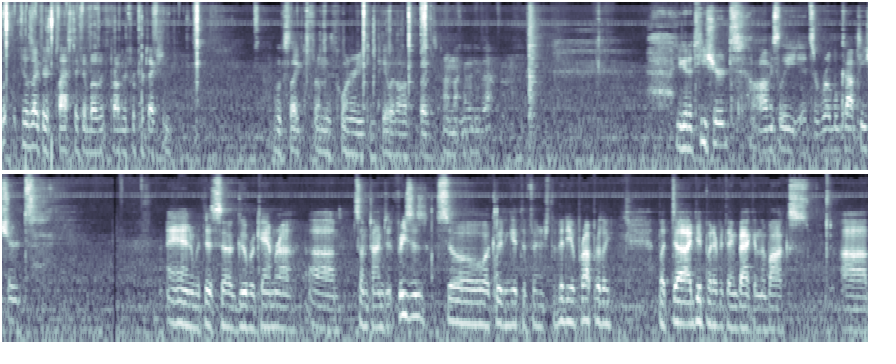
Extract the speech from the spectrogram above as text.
It, feels like there's plastic above it, probably for protection. Looks like from this corner you can peel it off, but I'm not going to do that. You get a t-shirt. Obviously, it's a Robocop t-shirt. And with this uh, Goober camera, um, sometimes it freezes, so I couldn't get to finish the video properly. But uh, I did put everything back in the box. Uh,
